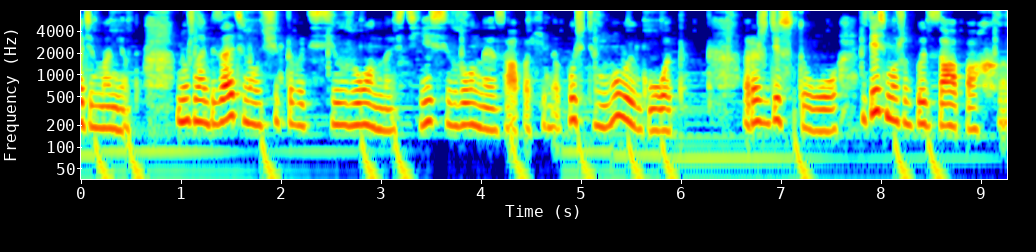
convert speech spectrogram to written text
один момент. Нужно обязательно учитывать сезонность. Есть сезонные запахи, допустим, Новый год, Рождество. Здесь может быть запах э,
